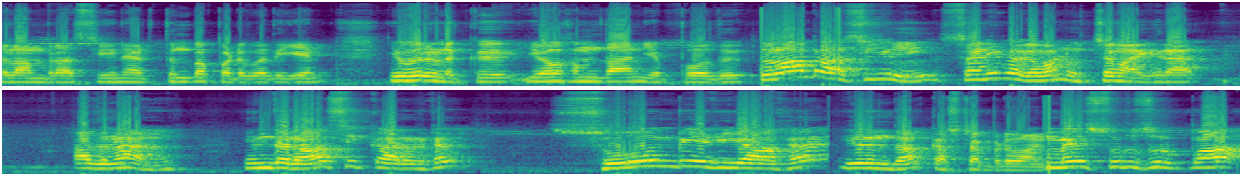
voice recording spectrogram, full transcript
துலாம் ராசியினர் துன்பப்படுவது ஏன்? இவர்களுக்கு யோகம்தான் எப்போது? துலாம் ராசியில் சனி பகவான் உச்சமாகிறார். அதனால் இந்த ராசிக்காரர்கள் சோம்பேறியாக இருந்தால் கஷ்டப்படுவாங்க. எப்பவுமே சுறுசுறுப்பாக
